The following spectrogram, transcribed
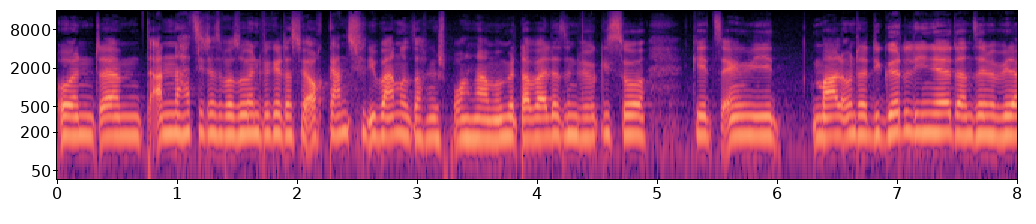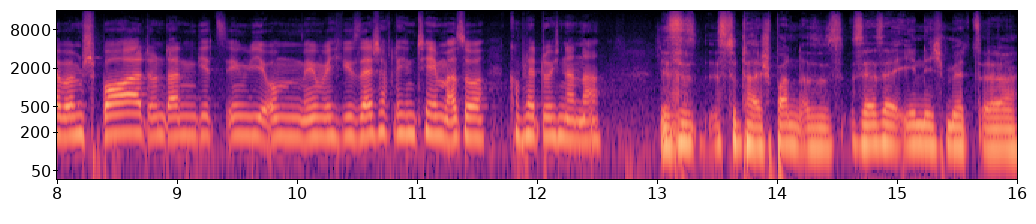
Und ähm, dann hat sich das aber so entwickelt, dass wir auch ganz viel über andere Sachen gesprochen haben. Und mittlerweile sind wir wirklich so, geht es irgendwie mal unter die Gürtellinie, dann sind wir wieder beim Sport und dann geht es irgendwie um irgendwelche gesellschaftlichen Themen, also komplett durcheinander. Das ja. ist, ist, total spannend. Also es ist sehr, sehr ähnlich mit, äh,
